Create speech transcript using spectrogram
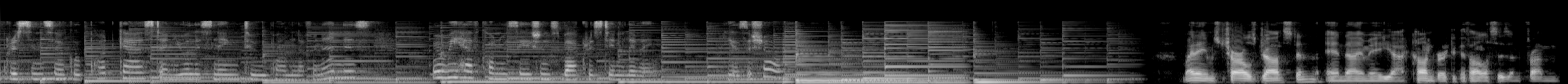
the Christian Circle podcast, and you're listening to Pamela Fernandez, where we have conversations about Christian living. Here's the show. My name is Charles Johnston, and I'm a uh, convert to Catholicism from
